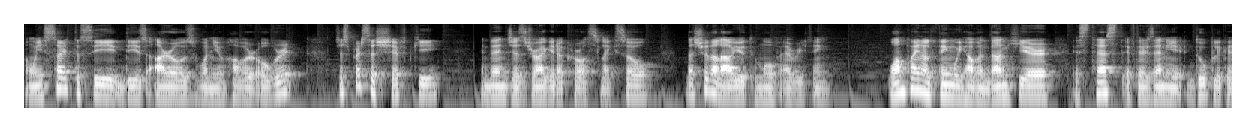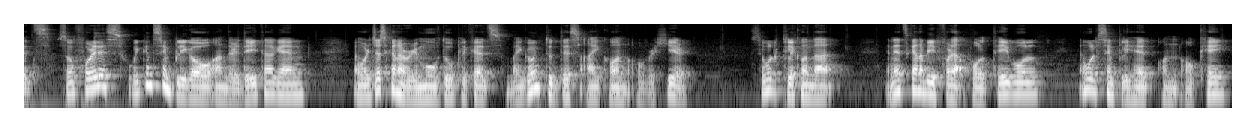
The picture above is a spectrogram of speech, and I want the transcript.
And when you start to see these arrows when you hover over it, just press the shift key and then just drag it across like so. That should allow you to move everything. One final thing we haven't done here is test if there's any duplicates. So for this, we can simply go under data again, and we're just gonna remove duplicates by going to this icon over here. So we'll click on that, and it's gonna be for that whole table, and we'll simply hit on OK.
